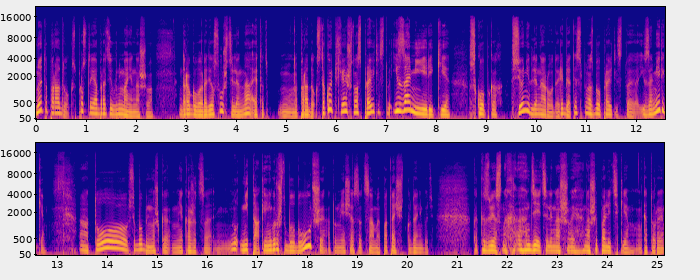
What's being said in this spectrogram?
Но это парадокс. Просто я обратил внимание нашего дорогого радиослушателя на этот парадокс. Такое впечатление, что у нас правительство из Америки, в скобках, все не для народа. Ребят, если бы у нас было правительство из Америки, а, то все было бы немножко, мне кажется, ну, не так. Я не говорю, что было бы лучше, а то меня сейчас это самое потащит куда-нибудь, как известных деятелей нашей, нашей политики, которые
